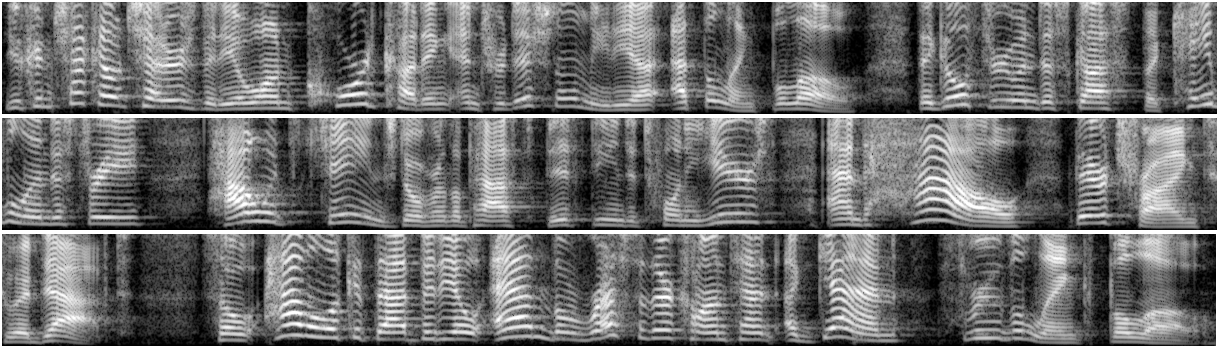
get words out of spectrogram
You can check out Cheddar's video on cord cutting and traditional media at the link below. They go through and discuss the cable industry, how it's changed over the past 15 to 20 years, and how they're trying to adapt. So have a look at that video and the rest of their content again through the link below.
